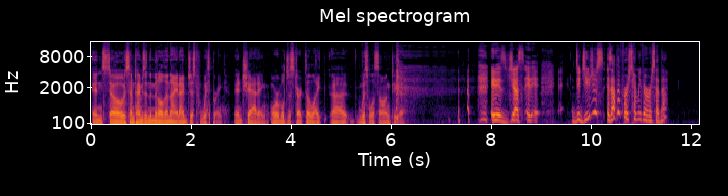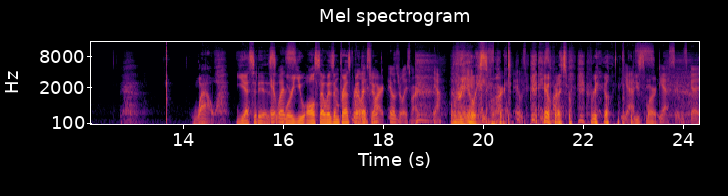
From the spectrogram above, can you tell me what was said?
and so sometimes in the middle of the night I'm just whispering and chatting, or we'll just start to like uh, whistle a song to you. It is just, it, it, did you just, is that the first time you've ever said that? wow. Yes, it is. It was Were you also as impressed by Really that joke? It was really smart. Yeah. Really pretty smart. It was pretty It smart. was really yes. pretty smart. Yes, it was good.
